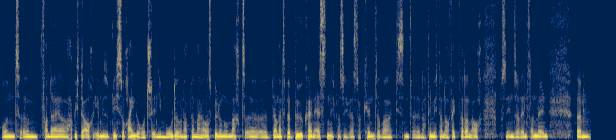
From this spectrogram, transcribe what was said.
und ähm, von daher habe ich da auch irgendwie mich so reingerutscht in die Mode und habe da meine Ausbildung gemacht. Äh, damals bei Böker in Essen. Ich weiß nicht, wer es noch kennt, aber die sind, äh, nachdem ich dann auch weg war, dann auch musste Insolvenz anmelden. Ähm,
